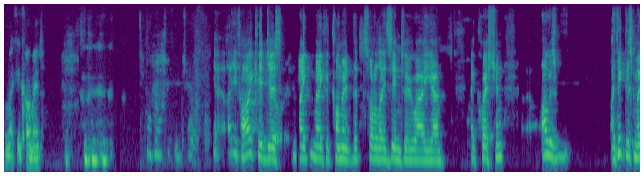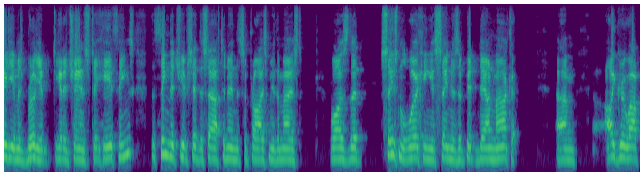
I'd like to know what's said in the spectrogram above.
Make a comment. Yeah, if I could just make make a comment that sort of leads into a um, a question, I was, I think this medium is brilliant to get a chance to hear things. The thing that you've said this afternoon that surprised me the most was that seasonal working is seen as a bit down market. Um, I grew up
